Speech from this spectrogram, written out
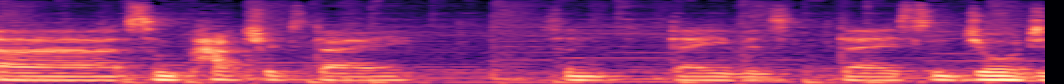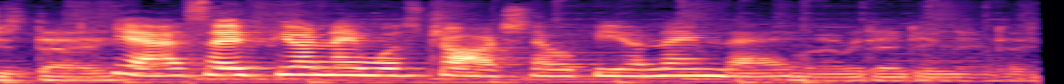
uh, St Patrick's Day, St David's Day, St George's Day. Yeah. So if your name was George, that would be your name day. No, we don't do name day.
